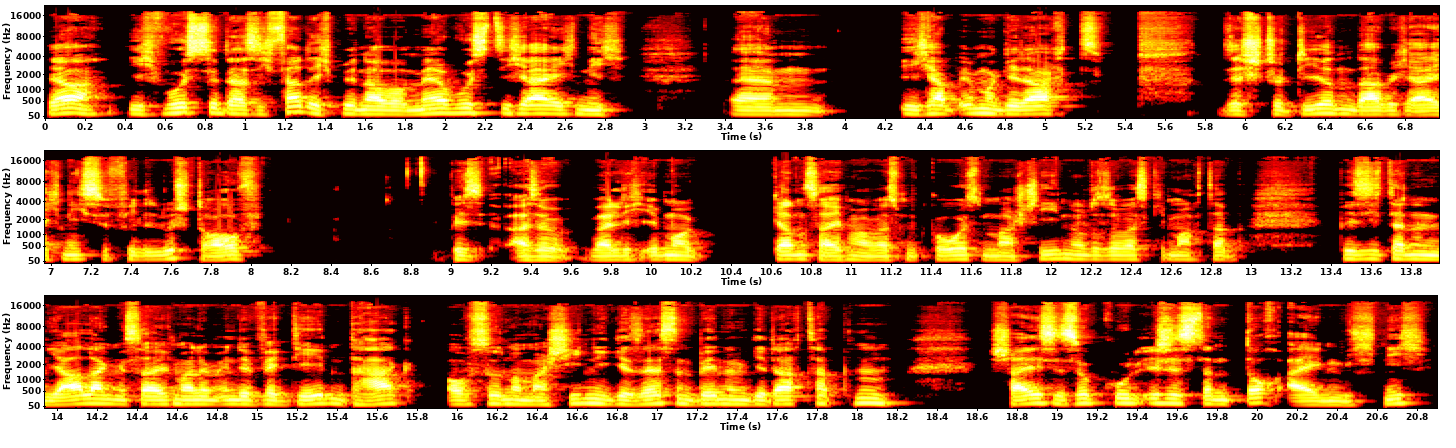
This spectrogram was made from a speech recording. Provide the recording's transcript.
ja, ich wusste, dass ich fertig bin, aber mehr wusste ich eigentlich nicht. Ähm, ich habe immer gedacht, pff, das Studieren, da habe ich eigentlich nicht so viel Lust drauf. Bis, also, weil ich immer gern, sag ich mal, was mit großen Maschinen oder sowas gemacht habe, bis ich dann ein Jahr lang, sag ich mal, im Endeffekt jeden Tag auf so einer Maschine gesessen bin und gedacht habe, hm, scheiße, so cool ist es dann doch eigentlich nicht.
